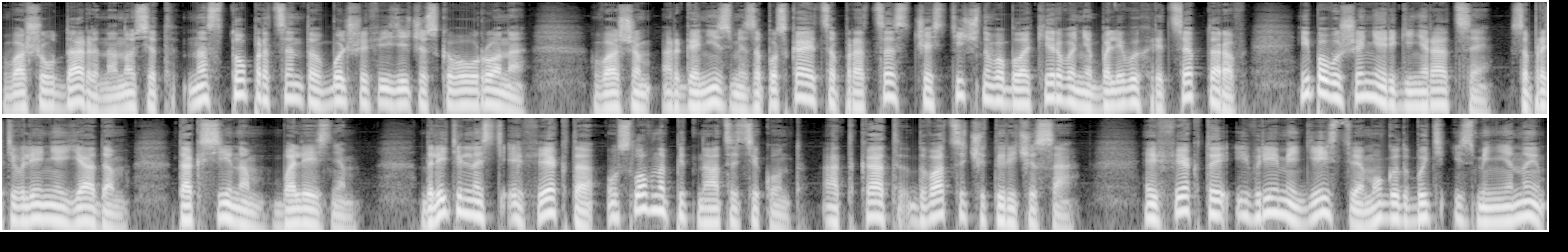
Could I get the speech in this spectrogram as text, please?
Ваши удары наносят на 100% больше физического урона. В вашем организме запускается процесс частичного блокирования болевых рецепторов и повышения регенерации, сопротивления ядам, токсинам, болезням. Длительность эффекта условно 15 секунд, откат 24 часа. Эффекты и время действия могут быть изменены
